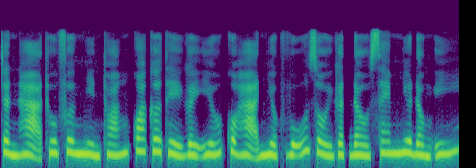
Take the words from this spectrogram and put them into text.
Trần Hạ Thu Phương nhìn thoáng qua cơ thể gầy yếu của Hạ Nhược Vũ rồi gật đầu xem như đồng ý.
